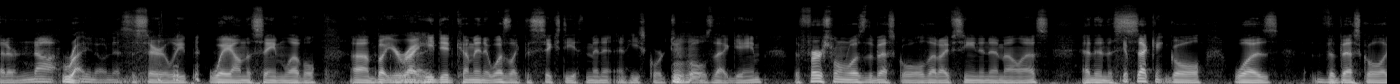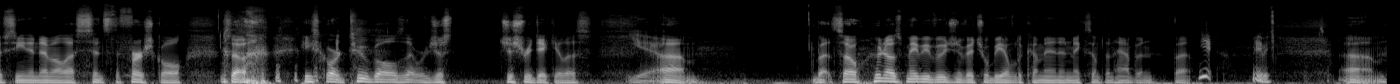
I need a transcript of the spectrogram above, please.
that are not Right. you know necessarily way on the same level. Um, but you're right. he did come in. It was like the 60th minute, and he scored 2 Mhm. goals that game. The first one was the best goal that I've seen in MLS, and then the second goal was the best goal I've seen in MLS since the first goal. So he scored two goals that were just just ridiculous. Yeah. Um, but so who knows? Maybe Vujanovic will be able to come in and make something happen. But yeah. Maybe. Um,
